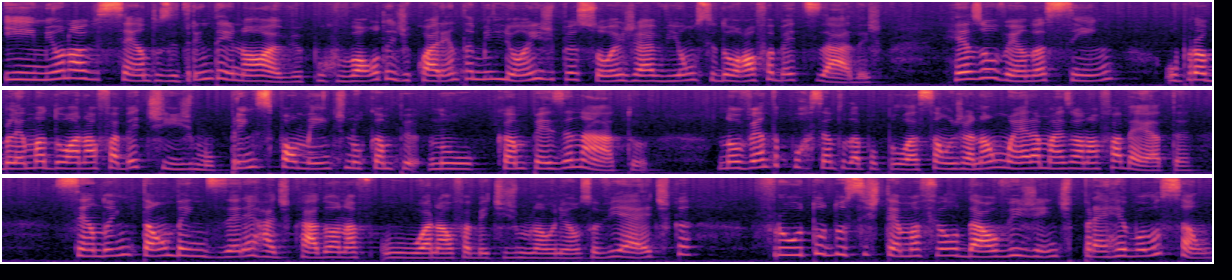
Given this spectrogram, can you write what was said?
E em 1939, por volta de 40 milhões de pessoas já haviam sido alfabetizadas, resolvendo assim o problema do analfabetismo, principalmente no, campe no campesinato. 90% da população já não era mais analfabeta, sendo então, bem dizer, erradicado o analfabetismo na União Soviética, fruto do sistema feudal vigente pré-revolução.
